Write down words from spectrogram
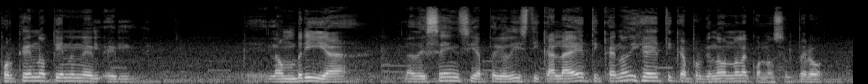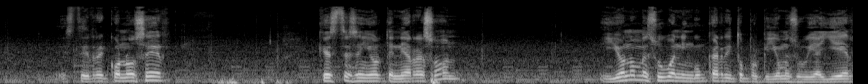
¿por qué no tienen el, eh, la hombría, la decencia periodística, la ética? No dije ética porque no, no la conocen, pero este, reconocer que este señor tenía razón. Y yo no me subo a ningún carrito porque yo me subí ayer.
